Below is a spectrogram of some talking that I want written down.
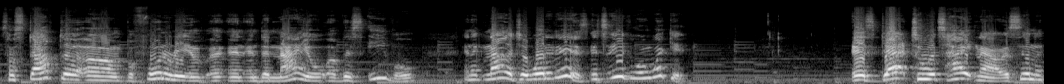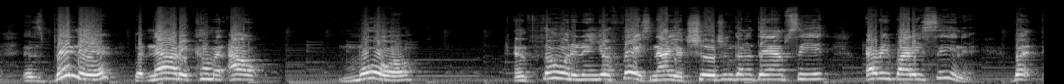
So stop the um, buffoonery and, and, and denial of this evil and acknowledge what it is. It's evil and wicked. It's got to its height now. It's in. It's been there, but now they're coming out more and throwing it in your face. Now your children gonna damn see it. Everybody's seeing it. But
